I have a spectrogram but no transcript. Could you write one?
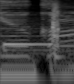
you go.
